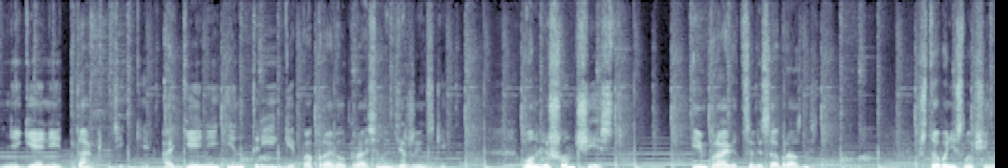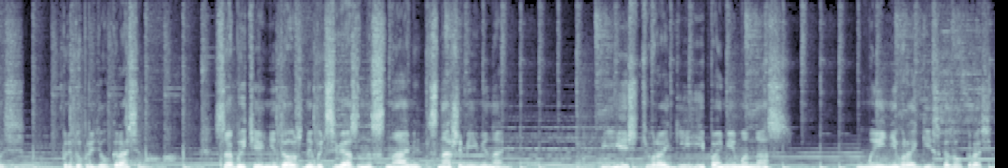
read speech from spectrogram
«Не гений тактики, а гений интриги», — поправил Красина Дзержинский. «Он лишен чести. Им правит целесообразность». «Что бы ни случилось», — предупредил Красин, — «события не должны быть связаны с нами, с нашими именами. Есть враги и помимо нас. Мы не враги», — сказал Красин.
